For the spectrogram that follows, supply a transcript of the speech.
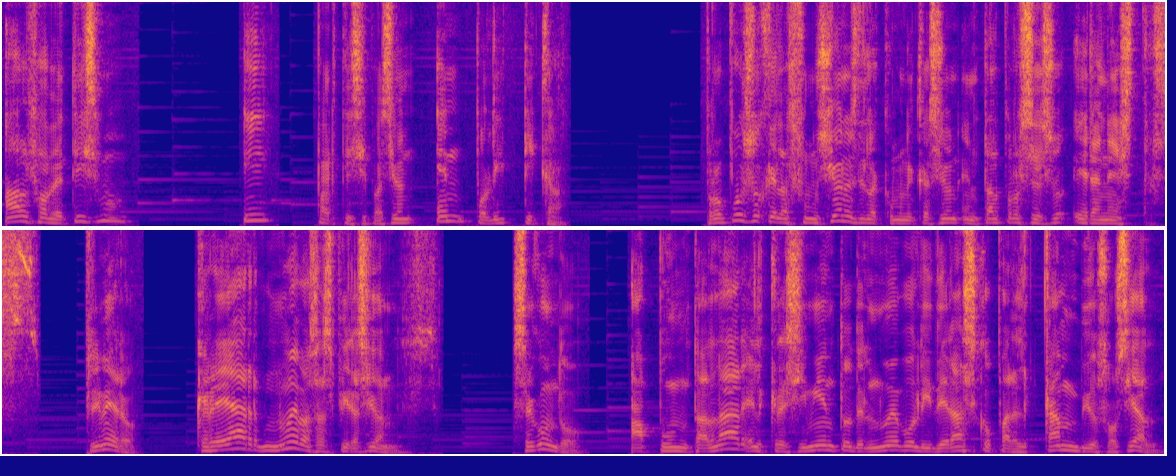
alfabetismo y participación en política. Propuso que las funciones de la comunicación en tal proceso eran estas. Primero, crear nuevas aspiraciones. Segundo, apuntalar el crecimiento del nuevo liderazgo para el cambio social.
